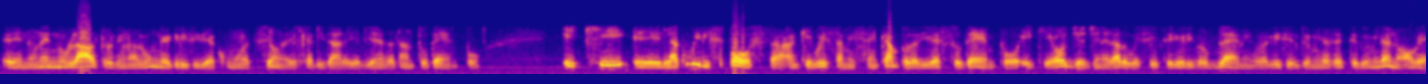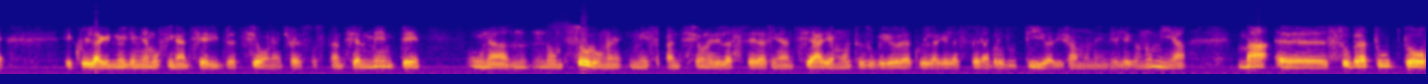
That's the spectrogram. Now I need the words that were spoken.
eh, non è null'altro di una lunga crisi di accumulazione del capitale che avviene da tanto tempo e che eh, la cui risposta, anche questa messa in campo da diverso tempo e che oggi ha generato questi ulteriori problemi con la crisi del 2007-2009, è quella che noi chiamiamo finanziarizzazione, cioè sostanzialmente una, non solo un'espansione della sfera finanziaria molto superiore a quella che è la sfera produttiva diciamo, nell'economia, ma eh, soprattutto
